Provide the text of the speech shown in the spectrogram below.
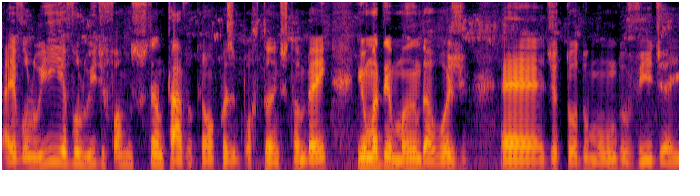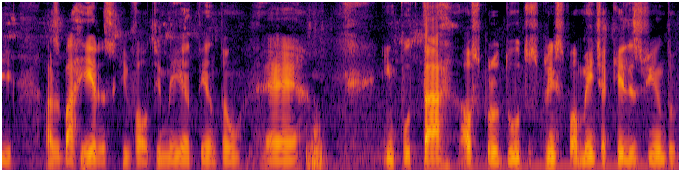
A evoluir e evoluir de forma sustentável, que é uma coisa importante também e uma demanda hoje é, de todo mundo. Vide aí as barreiras que volta e meia tentam é, imputar aos produtos, principalmente aqueles vindo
